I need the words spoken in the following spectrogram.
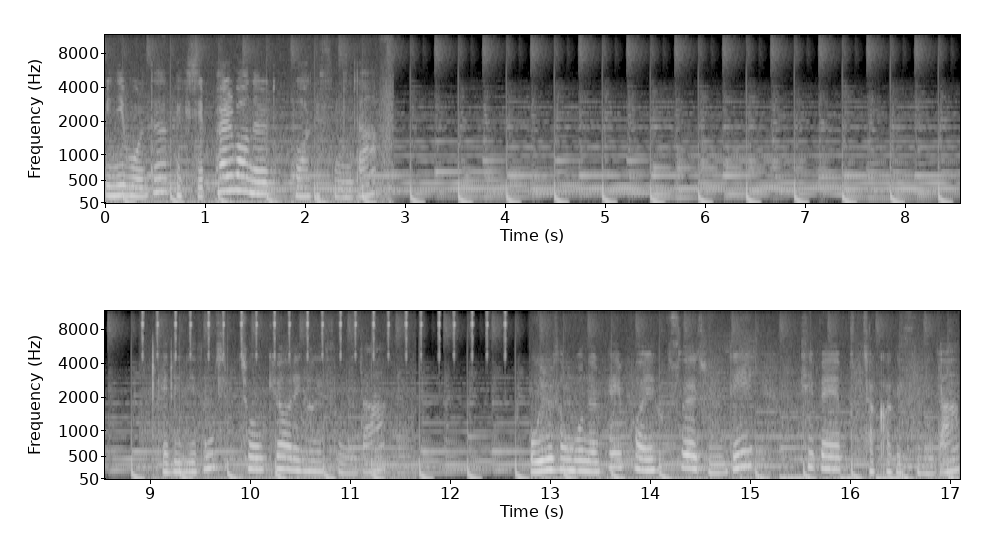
미니볼드 118번을 도포하겠습니다. LED 30초 curing 하겠습니다. 오일 성분을 페이퍼에 흡수해 준 뒤 팁에 부착하겠습니다.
